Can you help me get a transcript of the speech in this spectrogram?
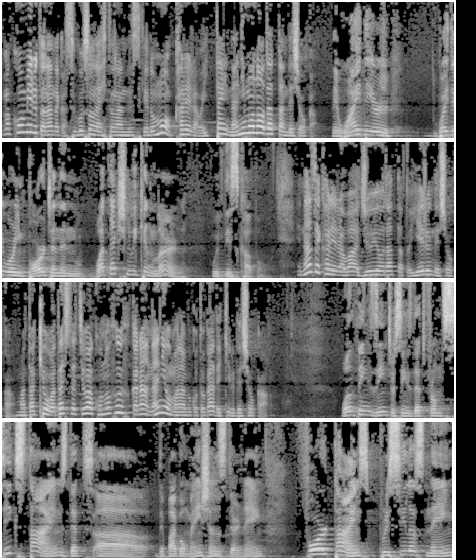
まあ、こう見るとなんだかすごそうな人なんですけども彼らは一体何者だったんでしょうか？Why they are, why they were important, and what actually we can learn with this couple? なぜ彼らは重要だったと言えるんでしょうか？また今日私たちはこの夫婦から何を学ぶことができるでしょうか？One thing is interesting is that from six times that uh, the Bible mentions their name, four times Priscilla's name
